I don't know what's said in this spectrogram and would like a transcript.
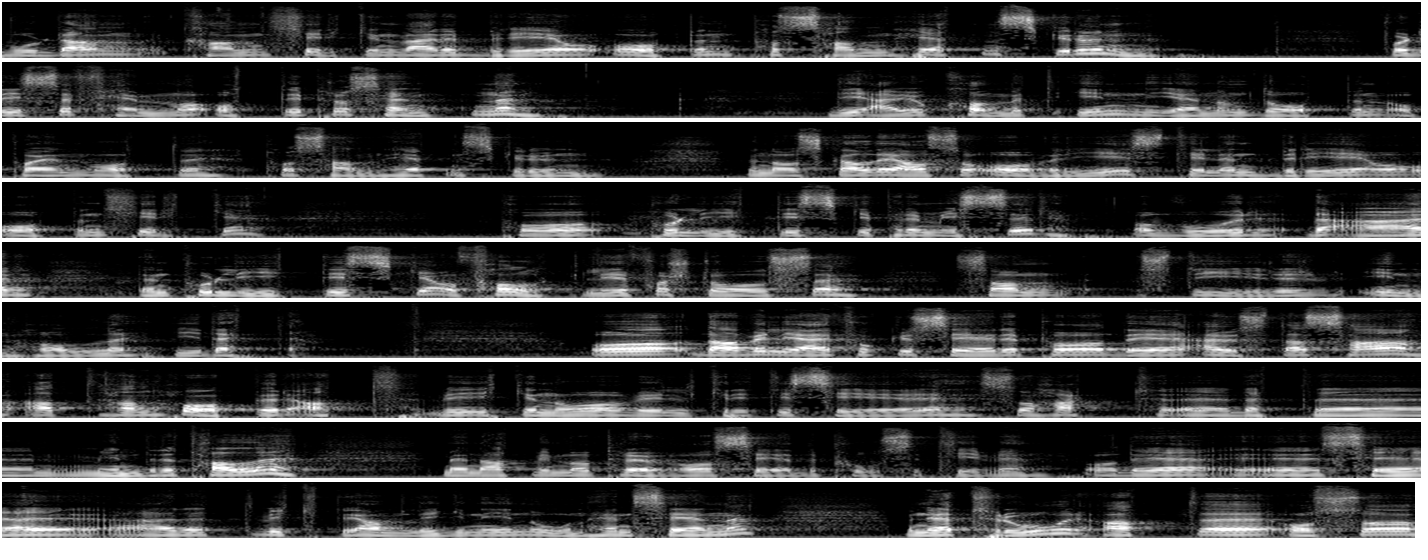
Hvordan kan Kirken være bred og åpen på sannhetens grunn? For disse 85 prosentene de er jo kommet inn gjennom dåpen og på en måte på sannhetens grunn. Men nå skal de altså overgis til en bred og åpen kirke på politiske premisser, og hvor det er den politiske og folkelige forståelse som styrer innholdet i dette. Og da vil jeg fokusere på det Austad sa, at han håper at vi ikke nå vil kritisere så hardt eh, dette mindretallet, men at vi må prøve å se det positive. Og det eh, ser jeg er et viktig anliggende i noen henseende. Men jeg tror at eh, også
